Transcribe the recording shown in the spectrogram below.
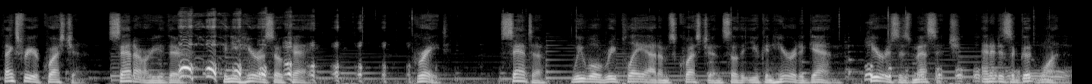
Thanks for your question. Santa are you there? Can you hear us okay? Great. Santa, we will replay Adam's question so that you can hear it again. Here is his message, and it is a good one.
